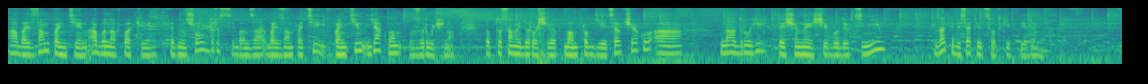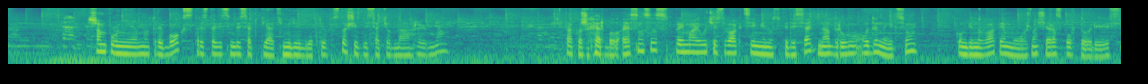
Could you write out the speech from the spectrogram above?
а бальзам Pantene, або навпаки Head and Shoulders і бальзам Pantene, як вам зручно. Тобто найдорожчий вам проб'ється в чеку, а на другий, те, що нижчий буде в ціні, за 50% піде. Шампуні Nutribox 385 мл 161 гривня. Також Herbal Essences приймає участь в акції мінус 50 на другу одиницю. Комбінувати можна, ще раз повторююсь.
